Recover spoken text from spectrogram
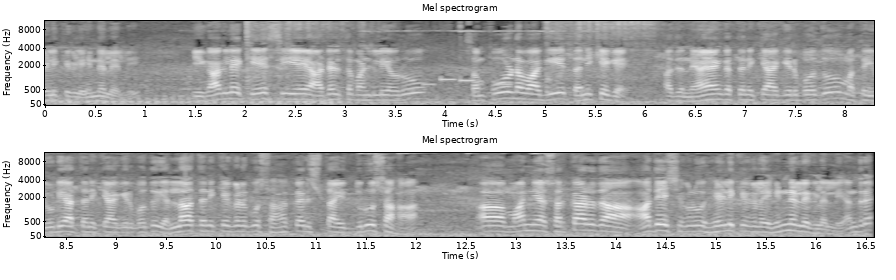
ಹೇಳಿಕೆಗಳ ಹಿನ್ನೆಲೆಯಲ್ಲಿ, ಈಗಾಗಲೇ ಕೆ ಎಸ್ ಸಿ ಎ ಆಡಳಿತ ಮಂಡಳಿಯವರು ಸಂಪೂರ್ಣವಾಗಿ ತನಿಖೆಗೆ ಅದು ನ್ಯಾಯಾಂಗ ತನಿಖೆ ಆಗಿರ್ಬೋದು, ಮತ್ತು ಯು ಡಿ ಆರ್ ತನಿಖೆ ಆಗಿರ್ಬೋದು, ಎಲ್ಲ ತನಿಖೆಗಳಿಗೂ ಸಹಕರಿಸ್ತಾ ಇದ್ದರೂ ಸಹ ಮಾನ್ಯ ಸರ್ಕಾರದ ಆದೇಶಗಳು, ಹೇಳಿಕೆಗಳ ಹಿನ್ನೆಲೆಗಳಲ್ಲಿ, ಅಂದರೆ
